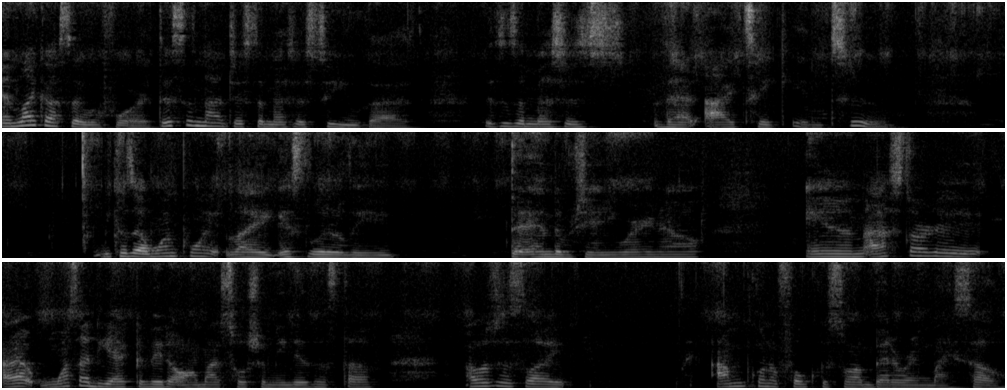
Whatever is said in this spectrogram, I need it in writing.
And like I said before, this is not just a message to you guys. This is a message that I take into. Because at one point, like, it's literally the end of January now. And I started, I once I deactivated all my social medias and stuff, I was just like, I'm to focus on bettering myself.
